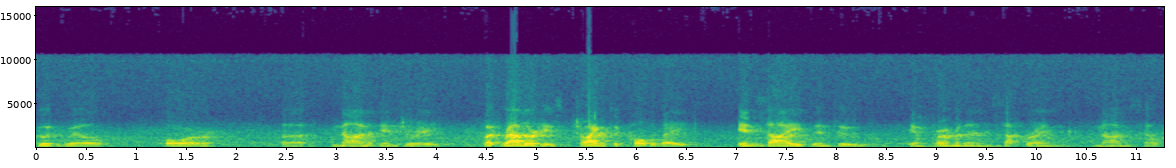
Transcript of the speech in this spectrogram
goodwill or uh, non-injury, but rather he's trying to cultivate insight into impermanent suffering, non-self.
